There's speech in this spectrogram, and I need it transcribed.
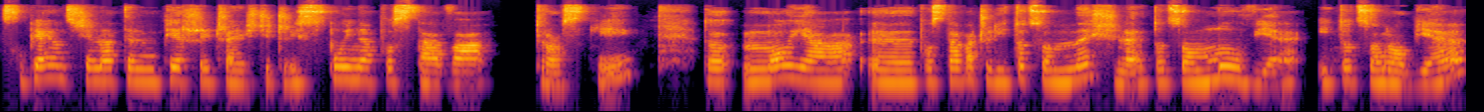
skupiając się na tym pierwszej części, czyli spójna postawa troski, to moja y, postawa, czyli to, co myślę, to, co mówię i to, co robię,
